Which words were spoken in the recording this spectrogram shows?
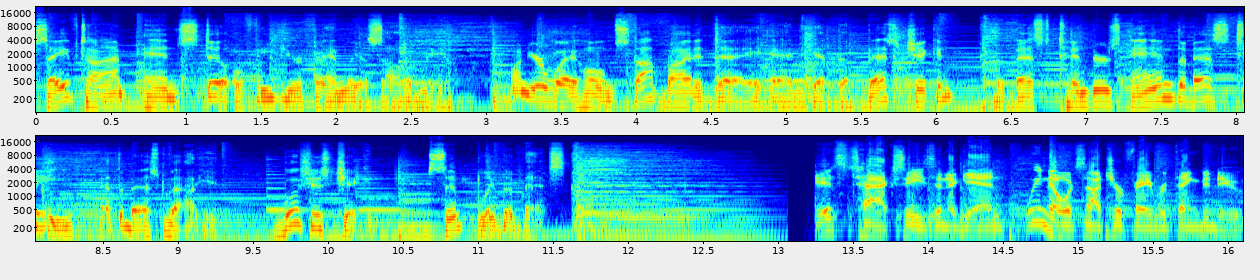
save time, and still feed your family a solid meal. On your way home, stop by today and get the best chicken, the best tenders, and the best tea at the best value. Bush's Chicken, simply the best. It's tax season again. We know it's not your favorite thing to do.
